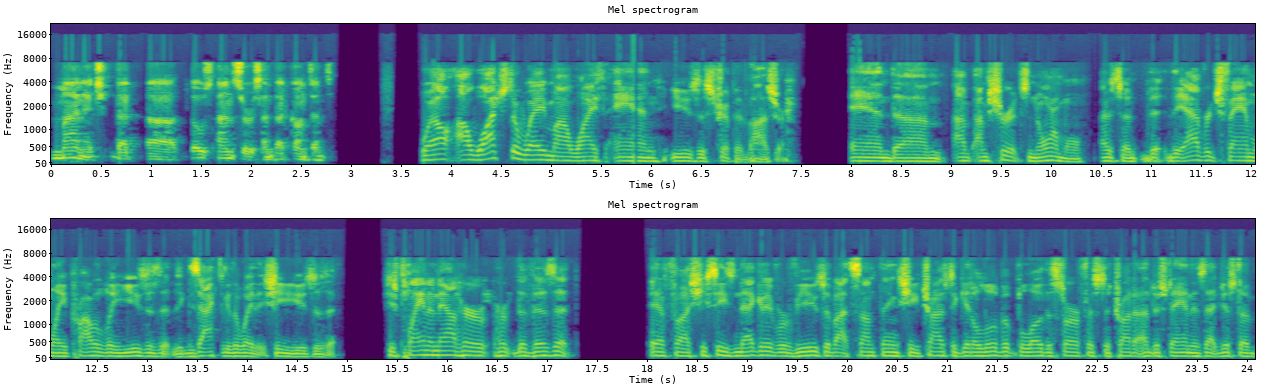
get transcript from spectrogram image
manage that uh, those answers and that content. Well, I watch the way my wife Ann uses TripAdvisor, and um, I'm, I'm, sure it's normal. So the, the average family probably uses it exactly the way that she uses it. She's planning out her, her the visit. If uh, she sees negative reviews about something, she tries to get a little bit below the surface to try to understand is that just a,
